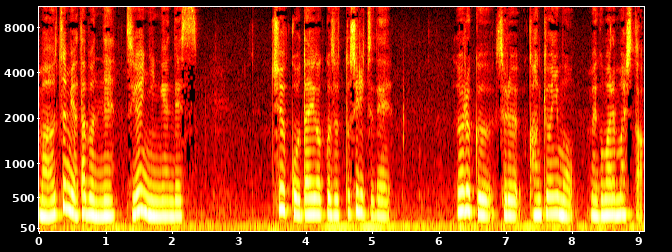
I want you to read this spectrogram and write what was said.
まあ内海は多分ね強い人間です。中高大学ずっと私立で努力する環境にも恵まれました。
